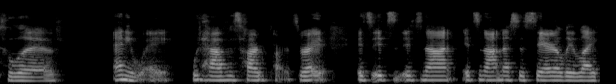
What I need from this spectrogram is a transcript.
to live anyway would have its hard parts, right? It's it's it's not it's not necessarily like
